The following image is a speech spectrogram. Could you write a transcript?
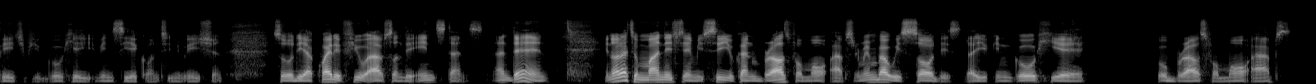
page. If you go here, you even see a continuation. So there are quite a few apps on the instance. And then in order to manage them, you see you can browse for more apps. Remember we saw this, that you can go here, go browse for more apps.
